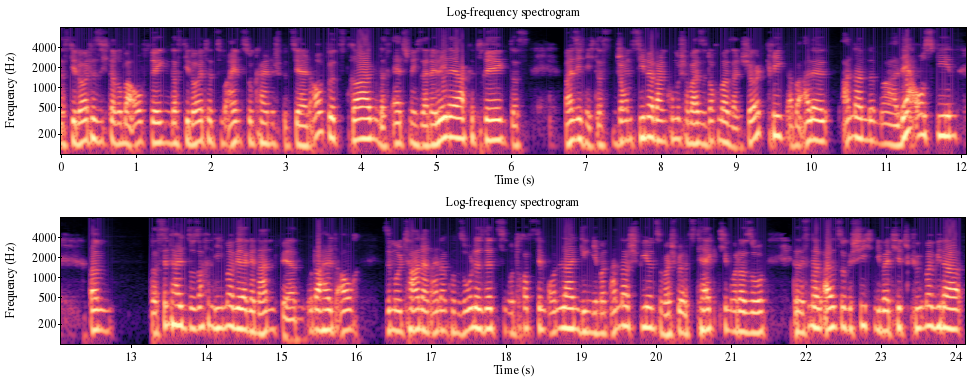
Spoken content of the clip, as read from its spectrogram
dass die Leute sich darüber aufregen, dass die Leute zum Einzug keine speziellen Outfits tragen, dass Edge nicht seine Lederjacke trägt, dass, weiß ich nicht, dass John Cena dann komischerweise doch mal sein Shirt kriegt, aber alle anderen mal leer ausgehen. Ähm, das sind halt so Sachen, die immer wieder genannt werden. Oder halt auch, simultan an einer Konsole sitzen und trotzdem online gegen jemand anders spielen, zum Beispiel als Tag-Team oder so. Das sind halt alles so Geschichten, die bei THQ immer wieder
